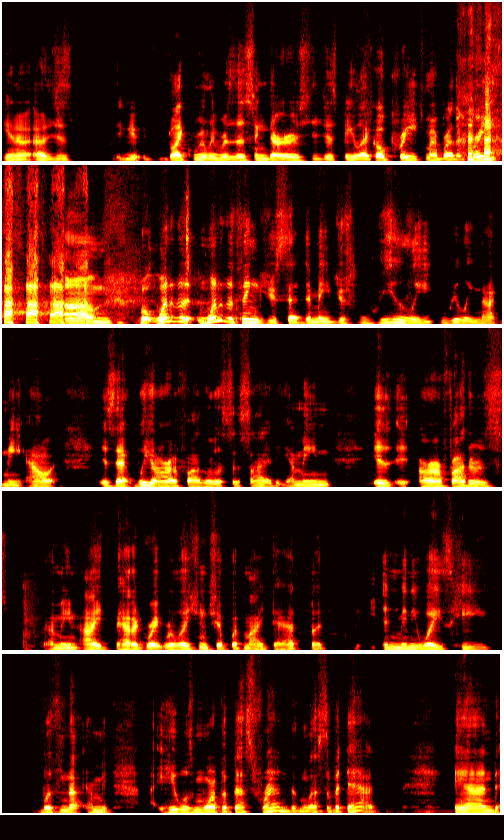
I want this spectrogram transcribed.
you know i was just like really resisting the urge to just be like, "Oh, preach, my brother, preach." um, but one of the one of the things you said to me just really, really knocked me out is that we are a fatherless society. I mean, is, eh, are our fathers? I mean, I had a great relationship with my dad, but in many ways, he was not. I mean, he was more of a best friend and less of a dad. Mm. And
